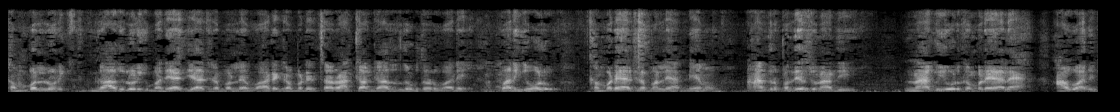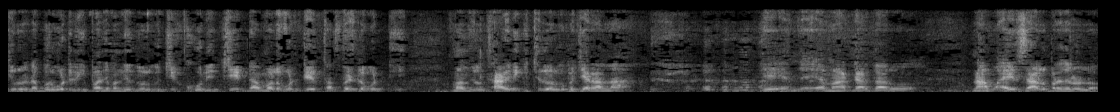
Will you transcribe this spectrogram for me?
కంబల్లోనికి గాజులోనికి మర్యాద చేయాల్సిన పనులే. వాడే కంబడేస్తారు అక్క గాజులు దొరుకుతాడు వాడే. వానికి ఎవడు కంబడేయాల్సిన పనులే. నేను ఆంధ్రప్రదేశ్ నాది. నాకు ఎవడు కంబడేయాలా ఆహ్వానించి డబ్బులు కొట్టి నీకు పది మందిని దొరికిచ్చి కూలిచ్చి డమ్మలు కొట్టి తప్పెట్లు కొట్టి మందులు తాగడానికి ఇచ్చి దొరికిపోయి చేరాలనా ఏందే మాట్లాడతారు? నా వయసాలు ప్రజలలో.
